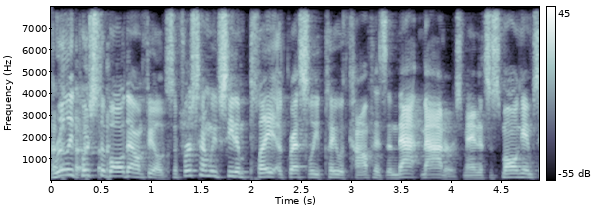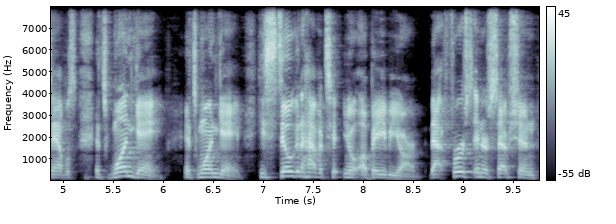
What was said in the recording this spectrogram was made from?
really push the ball downfield. It's the first time we've seen him play aggressively, play with confidence, and that matters, man. It's a small game samples. It's one game. It's one game. He's still going to have a t- you know a baby arm. That first interception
